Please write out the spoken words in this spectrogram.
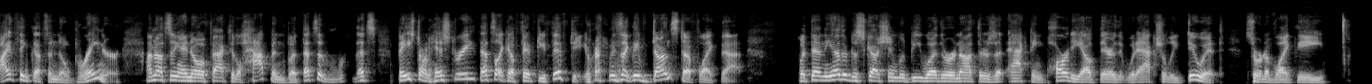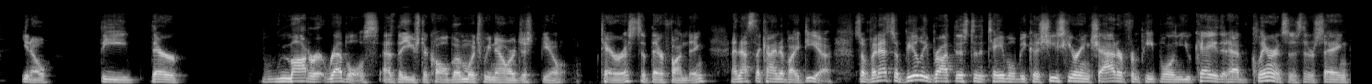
I think that's a no-brainer. I'm not saying I know a fact it'll happen, but that's a that's based on history, that's like a 50-50, right? It's like they've done stuff like that. But then the other discussion would be whether or not there's an acting party out there that would actually do it, sort of like the, you know, the their moderate rebels, as they used to call them, which we now are just, you know, terrorists that they're funding. And that's the kind of idea. So Vanessa Beeley brought this to the table because she's hearing chatter from people in UK that have clearances that are saying,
